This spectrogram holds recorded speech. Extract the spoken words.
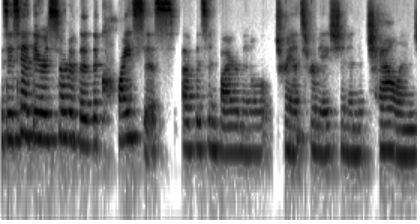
As I said, there is sort of the, the crisis of this environmental transformation and the challenge,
